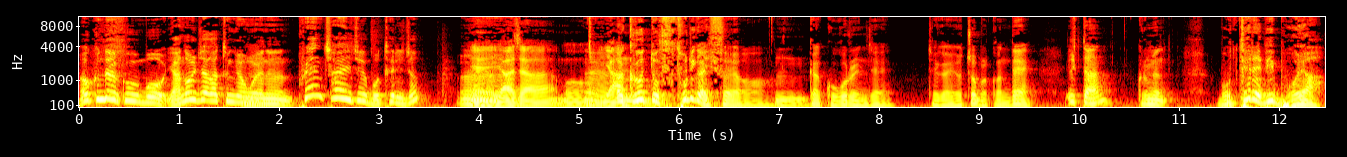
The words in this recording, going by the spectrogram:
어 근데 그 뭐 야놀자 같은 경우에는 프랜차이즈 모텔이죠? 예, 야자, 뭐, 네. 양. 아, 그것도 스토리가 있어요. 음. 그러니까 그거를 이제 저희가 여쭤볼 건데 일단 그러면 모텔 앱이 뭐야?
